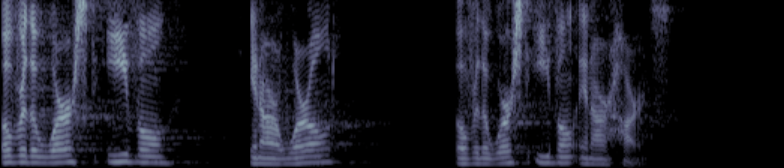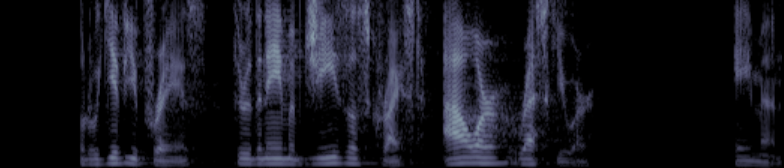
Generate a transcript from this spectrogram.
over the worst evil in our world, over the worst evil in our hearts. Lord, we give you praise through the name of Jesus Christ, our rescuer. Amen.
